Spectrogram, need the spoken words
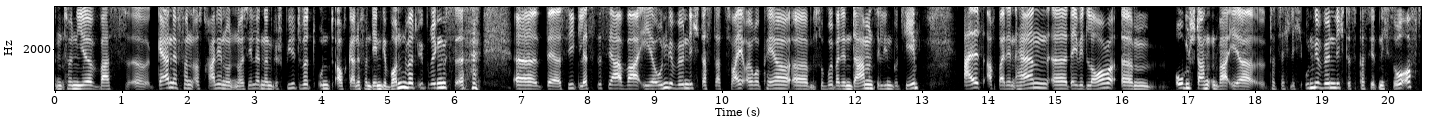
ein Turnier, was äh, gerne von Australien und Neuseeländern gespielt wird und auch gerne von denen gewonnen wird übrigens. äh, der Sieg letztes Jahr war eher ungewöhnlich, dass da zwei Europäer, äh, sowohl bei den Damen Céline Boutier als auch bei den Herren äh, David Law ähm, oben standen, war eher tatsächlich ungewöhnlich. Das passiert nicht so oft.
